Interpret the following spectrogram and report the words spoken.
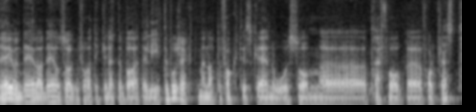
Det er jo en del av det å sørge for at ikke dette bare er et eliteprosjekt, men at det faktisk er noe som uh, treffer uh, folk flest.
